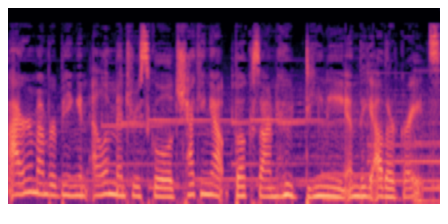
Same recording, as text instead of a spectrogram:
I remember being in elementary school checking out books on Houdini and the other greats.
